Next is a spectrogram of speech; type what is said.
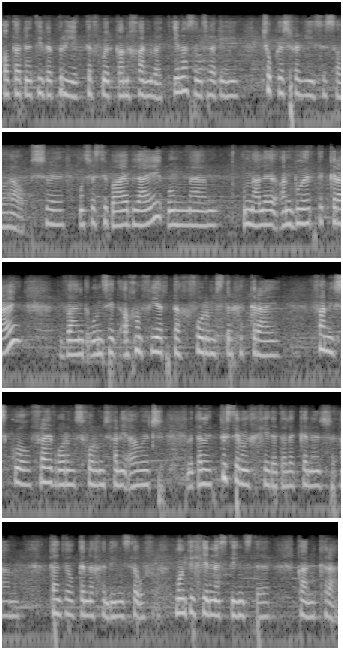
alternatiewe projekte voor kan gaan wat enigstens wat die chokkers vir Jesus sal help. So ons was toe baie bly om um, om hulle aan boord te kry want ons het 48 vorms teruggekry van die skool vrywaringsvorms van die ouers wat hulle toestemming gegee dat hulle kinders um tandheelkundige dienste of mondhygiënis dienste kan kry.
